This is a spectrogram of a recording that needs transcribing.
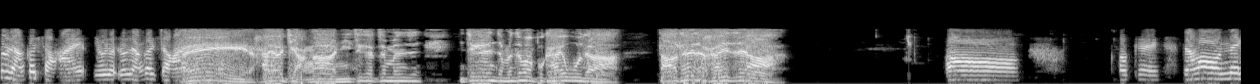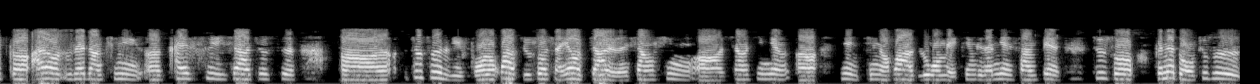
是两个小孩，有有两个小孩。哎，还要讲啊？你这个这么，你这个人怎么这么不开悟的啊？打胎的孩子啊？哦，OK，然后那个还有卢台长，请你呃开示一下，就是呃就是礼佛的话，就是说想要家里人相信呃相信念呃念经的话，如果每天给他念三遍，就是说跟那种就是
